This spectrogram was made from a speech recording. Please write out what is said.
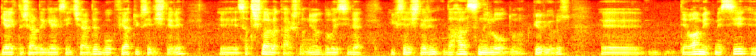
gerek dışarıda gerekse içeride bu fiyat yükselişleri e, satışlarla karşılanıyor. Dolayısıyla yükselişlerin daha sınırlı olduğunu görüyoruz. E, devam etmesi e,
